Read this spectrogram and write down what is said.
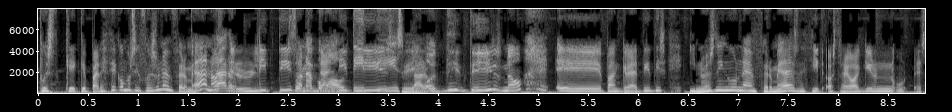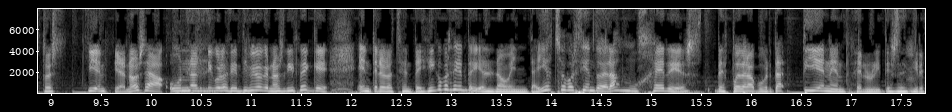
pues que, que parece como si fuese una enfermedad, ¿no? Claro. Celulitis, amigdalitis, claro. otitis, ¿no? Eh, pancreatitis. Y no es ninguna enfermedad, es decir, os traigo aquí un... Esto es ciencia, ¿no? O sea, un artículo científico que nos dice que entre el 85% y el 98% de las mujeres después de la pubertad tienen celulitis. Es decir,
